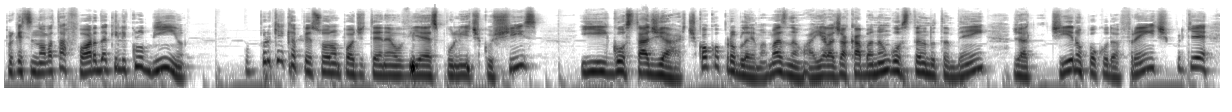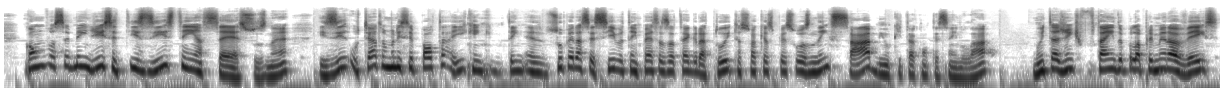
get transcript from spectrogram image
porque senão ela tá fora daquele clubinho. Por que, que a pessoa não pode ter né, o viés político X e gostar de arte. Qual que é o problema? Mas não, aí ela já acaba não gostando também, já tira um pouco da frente, porque, como você bem disse, existem acessos, né? o Teatro Municipal tá aí, quem tem, é super acessível, tem peças até gratuitas, só que as pessoas nem sabem o que tá acontecendo lá. Muita gente tá indo pela primeira vez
